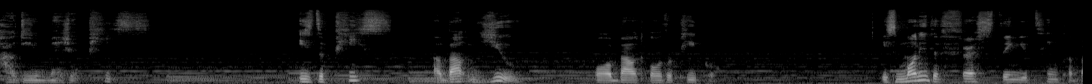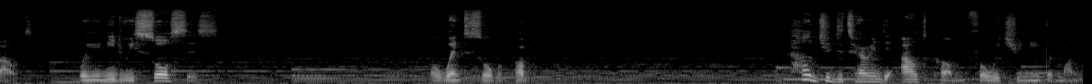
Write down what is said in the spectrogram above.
How do you measure peace? Is the peace about you or about other people? Is money the first thing you think about when you need resources or when to solve a problem? How do you determine the outcome for which you need the money?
